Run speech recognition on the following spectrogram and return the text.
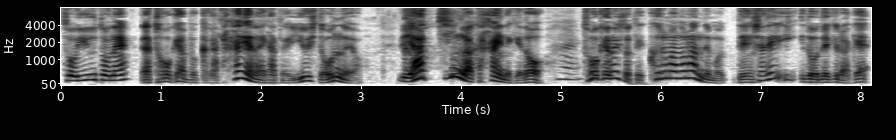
そう言うとね、東京は物価が高いじゃないかと言う人おんのよ。で家賃は高いんだけど、はい、東京の人って車乗らんでも電車で移動できるわけ。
